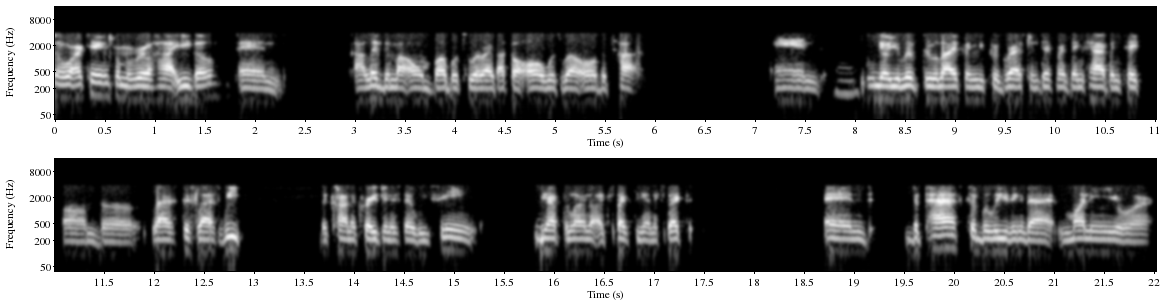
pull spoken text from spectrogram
So I came from a real high ego, and I lived in my own bubble to where I thought all was well all the time. And mm. you know, you live through life and you progress, and different things happen. Take um the last this last week, the kind of craziness that we've seen. You have to learn to expect the unexpected. And the path to believing that money or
